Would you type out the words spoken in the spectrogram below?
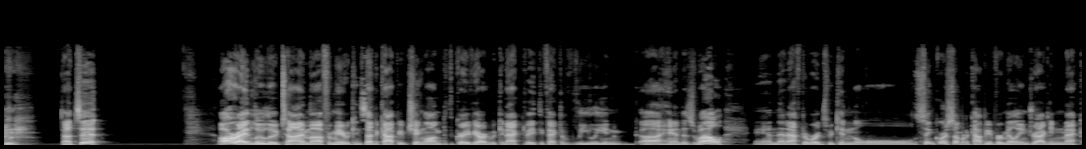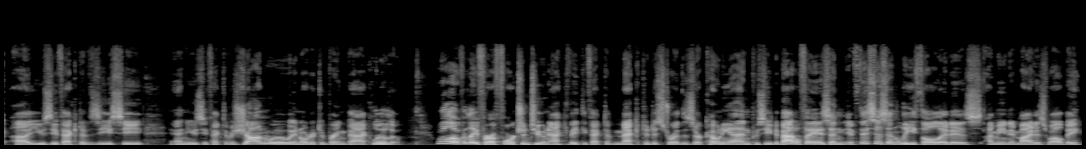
that's it. All right, Lulu time. Uh, from here, we can send a copy of Qinglong to the graveyard. We can activate the effect of Lilian uh, hand as well. And then afterwards, we can sync or summon a copy of Vermilion Dragon Mech, uh, use the effect of ZC, and use the effect of Zhanwu in order to bring back Lulu. We'll overlay for a Fortune Tune, activate the effect of Mech to destroy the Zirconia, and proceed to battle phase. And if this isn't lethal, it is. I mean, it might as well be.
